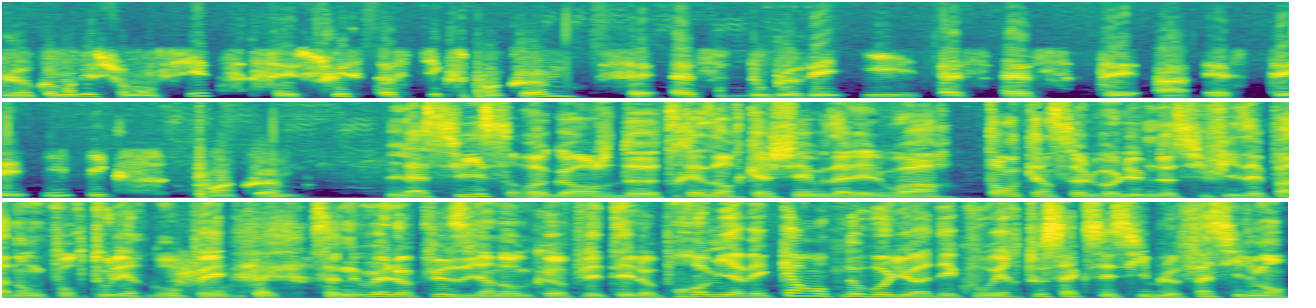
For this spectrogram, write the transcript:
le, commander sur mon site, c'est swisstastics.com, c'est S-W-I-S-S-T-A-S-T-I-X.com. La Suisse regorge de trésors cachés, vous allez le voir, tant qu'un seul volume ne suffisait pas donc pour tous les regrouper. Ce nouvel opus vient donc pléter le premier avec 40 nouveaux lieux à découvrir, tous accessibles facilement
